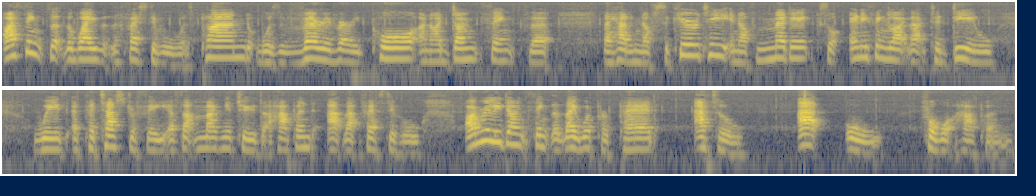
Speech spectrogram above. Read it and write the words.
I think that the way that the festival was planned was very, very poor, and I don't think that they had enough security, enough medics, or anything like that to deal with a catastrophe of that magnitude that happened at that festival. I really don't think that they were prepared at all, at all, for what happened.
